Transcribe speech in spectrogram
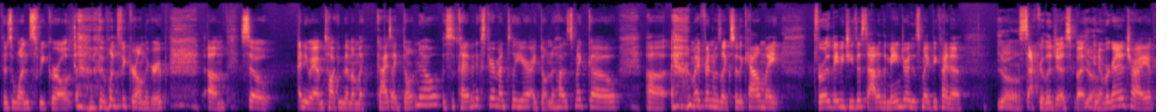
there's one sweet girl, one sweet girl in the group. Um, so anyway, I'm talking to them. I'm like, guys, I don't know. This is kind of an experimental year. I don't know how this might go. Uh, my friend was like, so the cow might throw the baby Jesus out of the manger. This might be kind of Yeah. sacrilegious, but Yeah. you know, we're gonna try it.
